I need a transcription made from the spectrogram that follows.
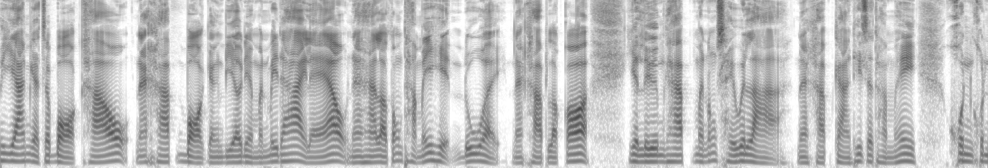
พยายามอยากจะบอกเขานะครับบอกอย่างเดียวเนี่ยมันไม่ได้แล้วนะฮะเราต้องทำให้เห็นด้วยนะครับแล้วก็อย่าลืมครับมันต้องใช้เวลานะครับการที่จะทำให้คนคน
